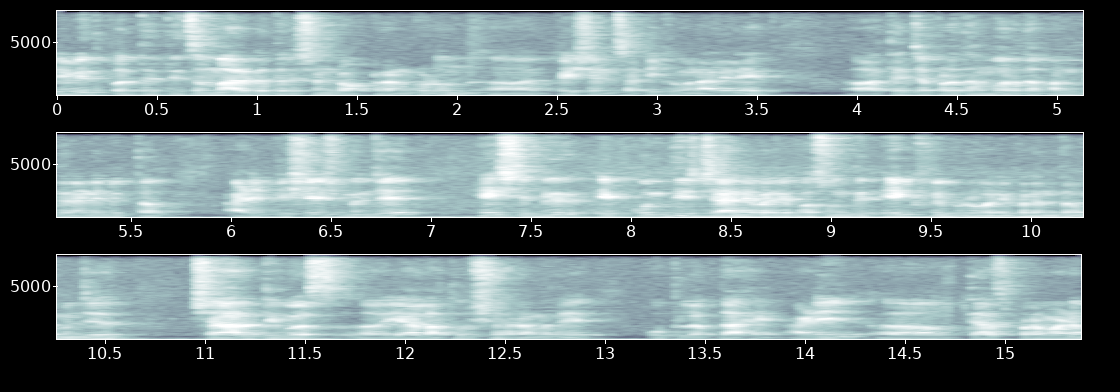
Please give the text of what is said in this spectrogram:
विविध पद्धतीचं मार्गदर्शन डॉक्टरांकडून पेशंटसाठी घेऊन आलेले आहेत त्यांच्या प्रथम वर्धापन दिनानिमित्त. आणि विशेष म्हणजे हे शिबिर एकोणतीस जानेवारीपासून ते एक फेब्रुवारीपर्यंत म्हणजे चार दिवस या लातूर शहरामध्ये उपलब्ध आहे. आणि त्याचप्रमाणे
